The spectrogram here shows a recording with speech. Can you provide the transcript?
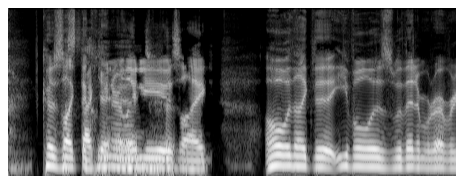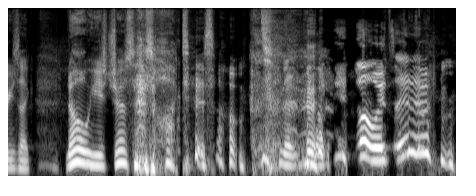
because like the cleaner end. lady is like, oh, like the evil is within him or whatever. He's like, no, he's just has autism. And they're like, no, it's in him.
